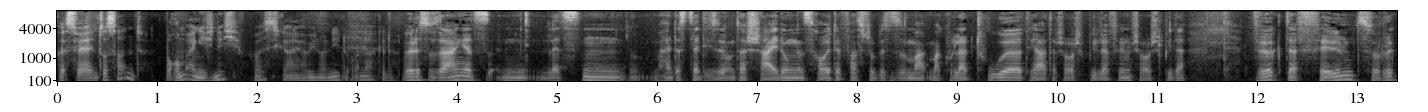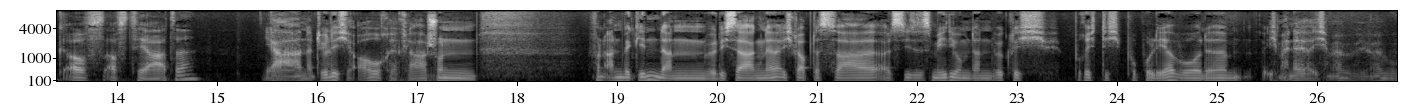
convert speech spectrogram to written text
Das wäre interessant. Warum eigentlich nicht? Weiß ich gar nicht, habe ich noch nie drüber nachgedacht. Würdest du sagen, jetzt im letzten, du meintest ja, diese Unterscheidung ist heute fast schon ein bisschen so Makulatur, Theaterschauspieler, Filmschauspieler. Wirkt der Film zurück aufs, aufs Theater? Ja, natürlich auch, ja klar, schon von Anbeginn dann, würde ich sagen. Ne? Ich glaube, das war, als dieses Medium dann wirklich richtig populär wurde. Ich meine, ich meine wo,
